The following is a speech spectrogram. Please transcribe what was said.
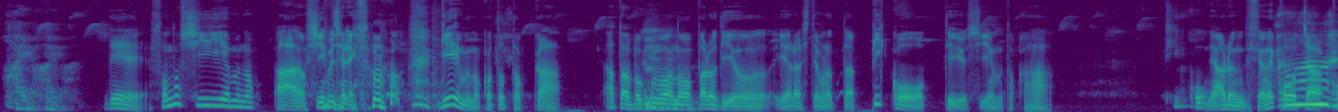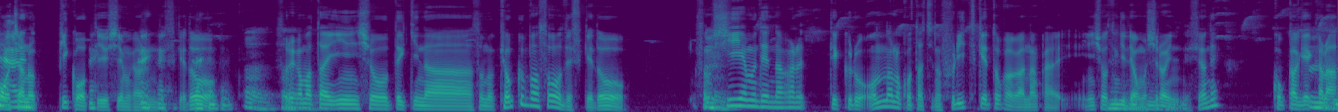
はいはいはい。で、その CM の、あ、CM じゃない、その ゲームのこととか、あとは僕もあの、パロディをやらせてもらったピコーっていう CM とか、ピコ。ね、あるんですよね。紅茶、紅茶のピコーっていう CM があるんですけど、うん。それがまた印象的な、その曲もそうですけど、その CM で流れてくる女の子たちの振り付けとかがなんか印象的で面白いんですよね。木陰から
